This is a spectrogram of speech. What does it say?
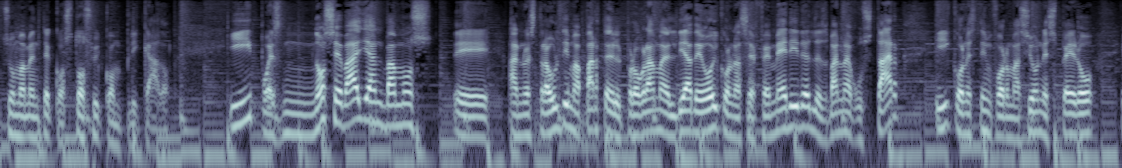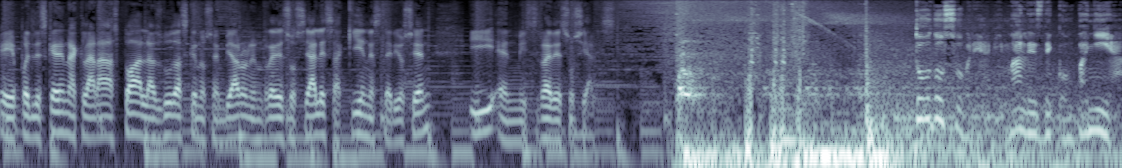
sumamente costoso y complicado. Y pues no se vayan, vamos eh, a nuestra última parte del programa del día de hoy con las efemérides, les van a gustar y con esta información espero eh, pues les queden aclaradas todas las dudas que nos enviaron en redes sociales aquí en Stereo 100 y en mis redes sociales. Todo sobre animales de compañía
